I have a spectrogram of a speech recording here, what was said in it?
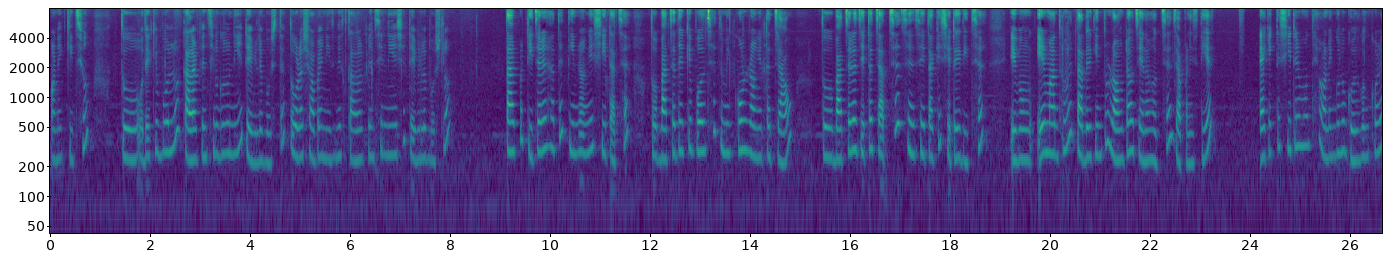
অনেক কিছু। তো ওদেরকে বলল কালার পেন্সিলগুলো নিয়ে টেবিলে বসতে। তো ওরা সবাই নিজ নিজ কালার পেন্সিল নিয়ে এসে টেবিলে বসল। তারপর টিচারের হাতে তিন রঙের শিট আছে। তো বাচ্চাদেরকে বলছে, তুমি কোন রঙেরটা চাও? তো বাচ্চারা যেটা চাচ্ছে সেন্সেই তাকে সেটাই দিচ্ছে। এবং এর মাধ্যমে তাদের কিন্তু রঙটাও চেনা হচ্ছে জাপানিজ দিয়ে। এক একটা শিটের মধ্যে অনেকগুলো গোল গোল করে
